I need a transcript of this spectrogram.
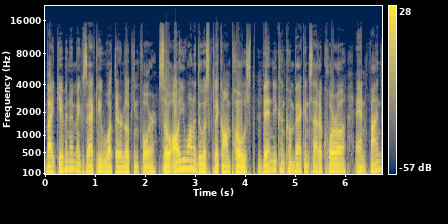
by giving them exactly what they're looking for. So all you want to do is click on post. Then you can come back inside of Quora and find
